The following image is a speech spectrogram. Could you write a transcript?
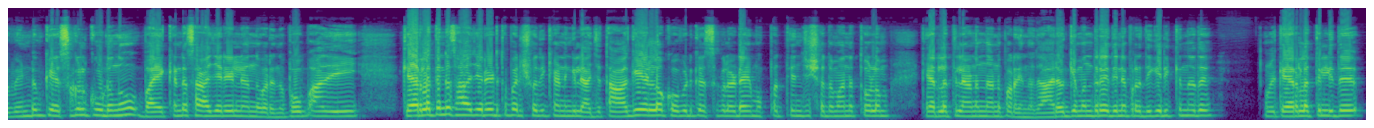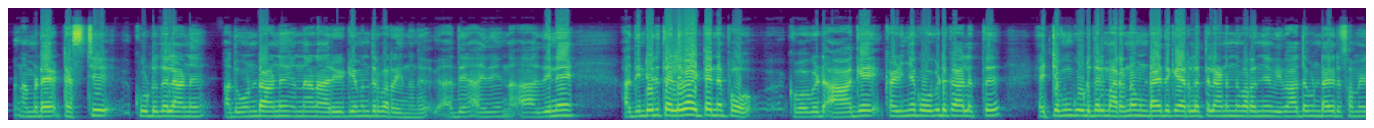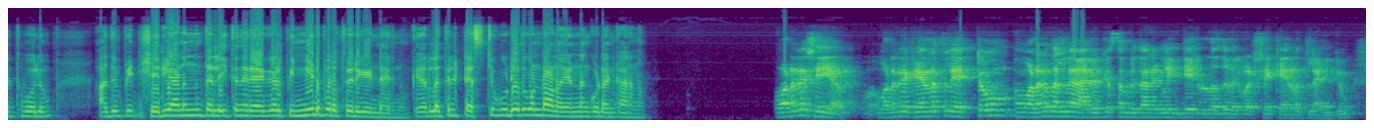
വീണ്ടും കേസുകൾ കൂടുന്നു. ഭയക്കേണ്ട സാഹചര്യം എന്ന് പറയുന്നു. ഇപ്പോൾ ഈ കേരളത്തിന്റെ സാഹചര്യം എടുത്ത് പരിശോധിക്കുകയാണെങ്കിൽ രാജ്യത്ത് ആകെയുള്ള കോവിഡ് കേസുകളുടെ മുപ്പത്തിയഞ്ച് ശതമാനത്തോളം കേരളത്തിലാണെന്നാണ് പറയുന്നത്. ആരോഗ്യമന്ത്രി ഇതിനെ പ്രതികരിക്കുന്നത് കേരളത്തിൽ ഇത് നമ്മുടെ ടെസ്റ്റ് കൂടുതലാണ് അതുകൊണ്ടാണ് എന്നാണ് ആരോഗ്യമന്ത്രി പറയുന്നത്. അത് അതിനെ അതിന്റെ ഒരു തെളിവായിട്ട് തന്നെ ഇപ്പോൾ കോവിഡ് ആകെ കഴിഞ്ഞ കോവിഡ് കാലത്ത് ഏറ്റവും കൂടുതൽ മരണം ഉണ്ടായത് കേരളത്തിലാണെന്ന് പറഞ്ഞ് വിവാദമുണ്ടായ ഒരു സമയത്ത് പോലും അത് ശരിയാണെന്ന് തെളിയിക്കുന്ന രേഖകൾ പിന്നീട് പുറത്തു വരികയുണ്ടായിരുന്നു. കേരളത്തിൽ ടെസ്റ്റ് കൂടിയത് കൊണ്ടാണോ എണ്ണം കൂടാൻ കാരണം? വളരെ ശരിയാണ്. വളരെ കേരളത്തിലെ ഏറ്റവും വളരെ നല്ല ആരോഗ്യ സംവിധാനങ്ങൾ ഇന്ത്യയിലുള്ളത് ഒരു പക്ഷേ കേരളത്തിലായിരിക്കും.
